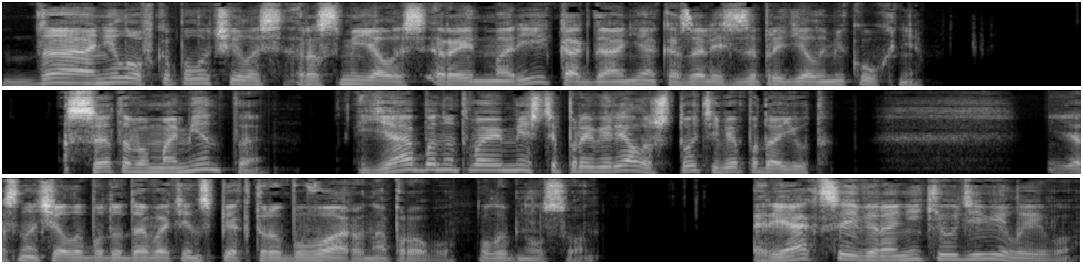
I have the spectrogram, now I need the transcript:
«Да, неловко получилось», — рассмеялась Рейн-Мари, когда они оказались за пределами кухни. С этого момента Я бы на твоем месте проверяла, что тебе подают. Я сначала буду давать инспектору Бувару на пробу, — улыбнулся он. Реакция Вероники удивила его.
